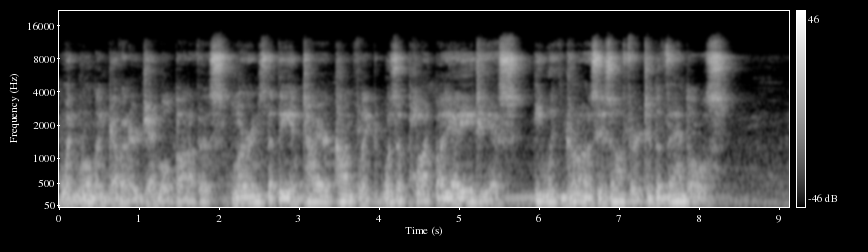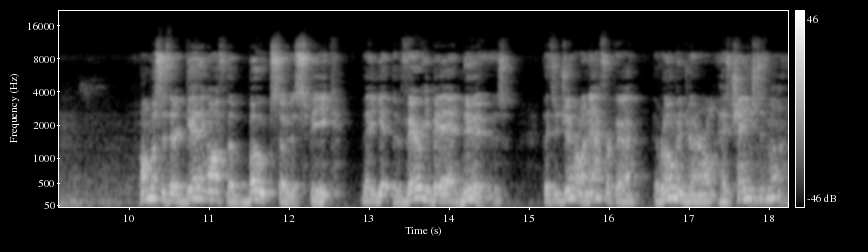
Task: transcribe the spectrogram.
When Roman Governor General Boniface learns that the entire conflict was a plot by Aetius, he withdraws his offer to the Vandals. Almost as they're getting off the boat, so to speak, they get the very bad news that the general in Africa, the Roman general, has changed his mind.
